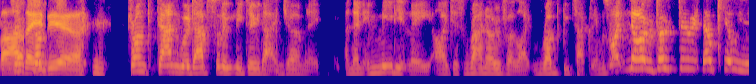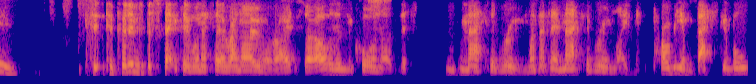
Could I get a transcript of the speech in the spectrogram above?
Bad Drunk- idea. Drunk Dan would absolutely do that in Germany. And then immediately I just ran over like rugby tackling. Was like, no, don't do it. They'll kill you. To, to put into perspective, when I say I ran over, right? So I was in the corner of this massive room. When I say massive room, like probably a basketball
